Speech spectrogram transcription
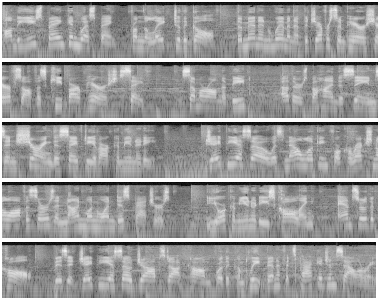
On the East Bank and West Bank, from the lake to the Gulf, the men and women of the Jefferson Parish Sheriff's Office keep our parish safe. Some are on the beat, others behind the scenes, ensuring the safety of our community. JPSO is now looking for correctional officers and 911 dispatchers. Your community's calling. Answer the call. Visit jpsojobs.com for the complete benefits package and salary.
